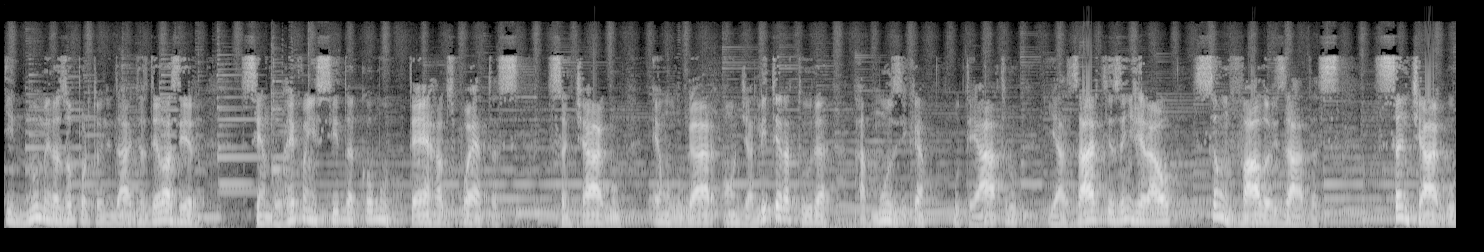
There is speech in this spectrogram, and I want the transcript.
inúmeras oportunidades de lazer, sendo reconhecida como Terra dos Poetas. Santiago é um lugar onde a literatura, a música, o teatro e as artes em geral são valorizadas. Santiago,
